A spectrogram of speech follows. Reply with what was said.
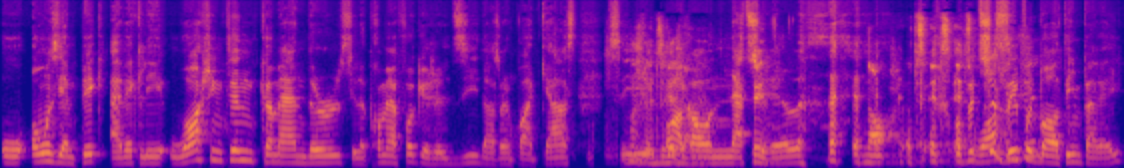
au 11e pick avec les Washington Commanders. C'est la première fois que je le dis dans un podcast. C'est pas encore naturel. non. On peut juste dire football team pareil?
